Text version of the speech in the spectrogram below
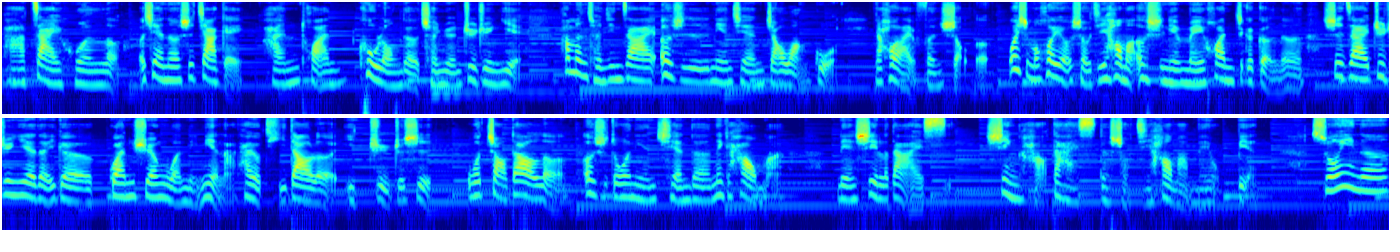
她再婚了，而且呢是嫁给韩团酷龙的成员具俊晔。他们曾经在二十年前交往过。那后来分手了，为什么会有手机号码二十年没换这个梗呢？是在具俊晔的一个官宣文里面啊，他有提到了一句，就是我找到了二十多年前的那个号码，联系了大 S，幸好大 S 的手机号码没有变，所以呢，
